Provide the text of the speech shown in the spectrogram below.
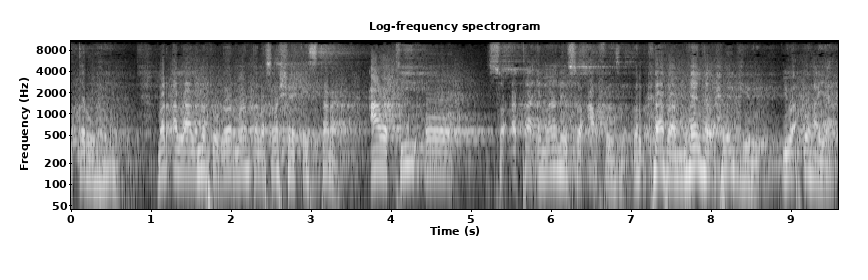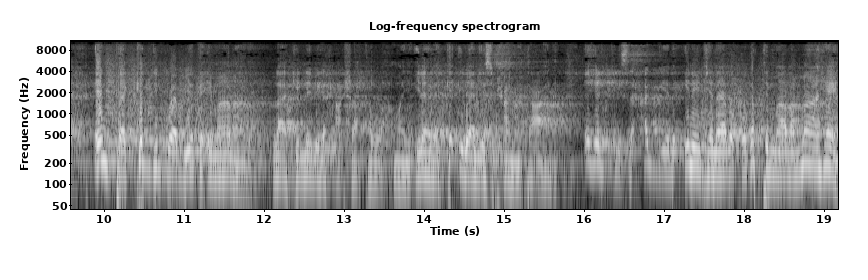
uu qaru hayo. Mar allaale markuu gabar maanta la soo sheekaystana caawa tii oo socotaa imaanaysoo carfaysa kolkaabaa meelha waxba jiri iyo wax ku hayaa intaa kadib waa biyo ka imaanaya laakiin nebiga xaashaa ka lahmaya ilaah baa ka ilaaliya subxaana wa tacaala. Ehelkiisa xaggeeda inay janaabo uga timaada ma ahayn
